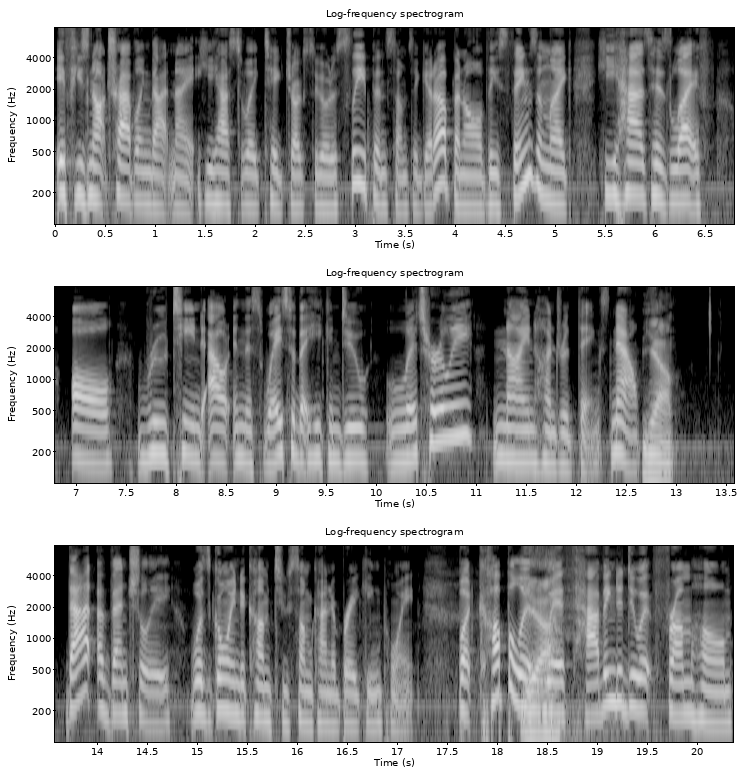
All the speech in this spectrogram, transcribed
If he's not traveling that night, he has to like take drugs to go to sleep and some to get up and all of these things. And like he has his life all routined out in this way so that he can do literally 900 things. Now, yeah. That eventually was going to come to some kind of breaking point. But couple it Yeah. with having to do it from home.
